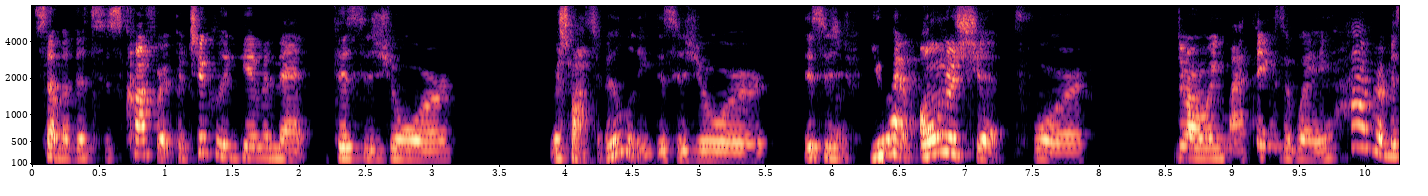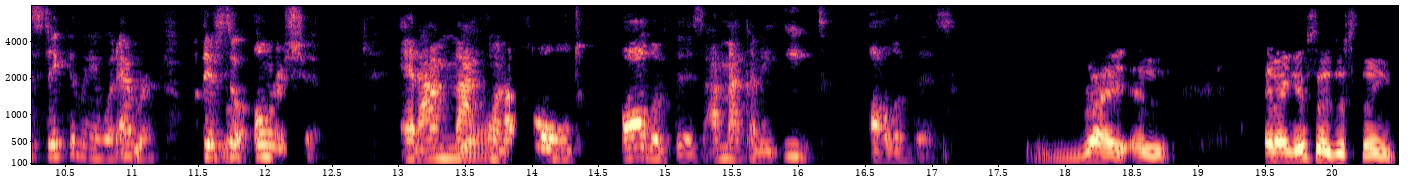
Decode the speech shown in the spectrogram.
some of the discomfort, particularly given that this is your responsibility. This is your this is you have ownership for throwing my things away, however mistakenly or whatever. But there's still ownership, and I'm not gonna hold all of this. I'm not going to eat all of this. right, and and I guess I just think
